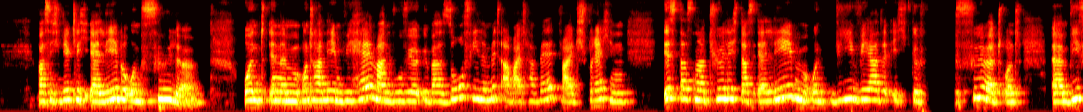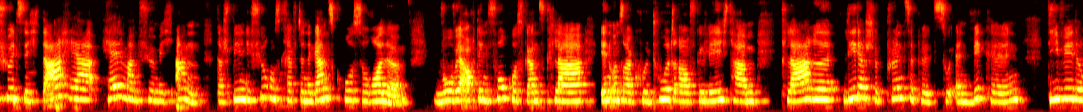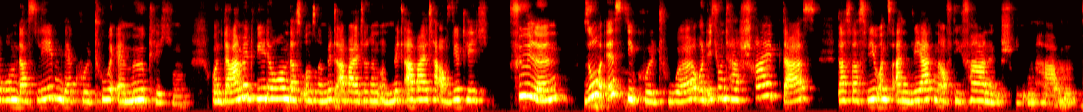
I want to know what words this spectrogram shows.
was ich wirklich erlebe und fühle. Und in einem Unternehmen wie Hellmann, wo wir über so viele Mitarbeiter weltweit sprechen, ist das natürlich das Erleben und wie werde ich gefühlt führt und ähm, wie fühlt sich daher Hellmann für mich an? Da spielen die Führungskräfte eine ganz große Rolle, wo wir auch den Fokus ganz klar in unserer Kultur drauf gelegt haben, klare Leadership Principles zu entwickeln, die wiederum das Leben der Kultur ermöglichen und damit wiederum, dass unsere Mitarbeiterinnen und Mitarbeiter auch wirklich fühlen, So ist die Kultur und ich unterschreibe das, das, was wir uns an Werten auf die Fahne geschrieben haben.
